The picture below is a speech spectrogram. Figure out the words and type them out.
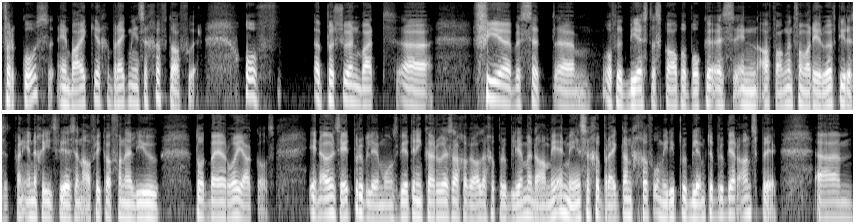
vir kos en baie keer gebruik mense gif daarvoor. Of 'n persoon wat uh vee besit, ehm um, of dit beeste, skape, bokke is en afhangend van wat die roofdier is, dit kan enige iets wees in Afrika van 'n leeu tot by 'n rooi jakkals. En ouens het probleme, ons weet in die Karoo is daar geweldige probleme daarmee en mense gebruik dan gif om hierdie probleem te probeer aanspreek. Ehm um,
